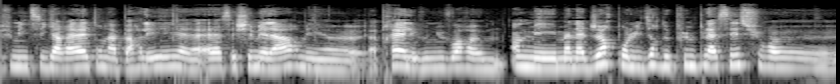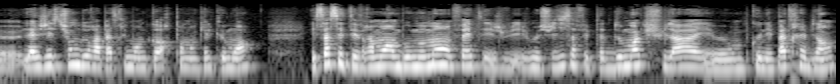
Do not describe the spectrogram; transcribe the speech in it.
fumé une cigarette, on a parlé, elle, a séché mes larmes et euh, après elle est venue voir euh, un de mes managers pour lui dire de plus me placer sur la gestion de rapatriement de corps pendant quelques mois. Et ça c'était vraiment un beau moment en fait et je, me suis dit ça fait peut-être deux mois que je suis là et on me connaît pas très bien.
